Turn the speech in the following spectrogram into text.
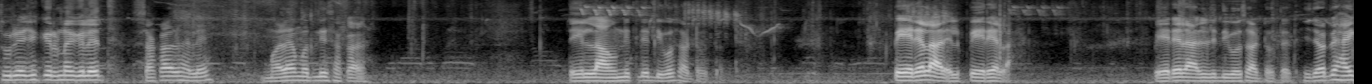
सूर्याची किरणं गेलेत. सकाळ झाले. मळ्यामधली सकाळ. ते लावणीतले दिवस आठवतात. पेऱ्याला आलेले पेऱ्याला. पेऱ्याला आलेले दिवस आठवतात. ह्याच्यावरती हाय.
